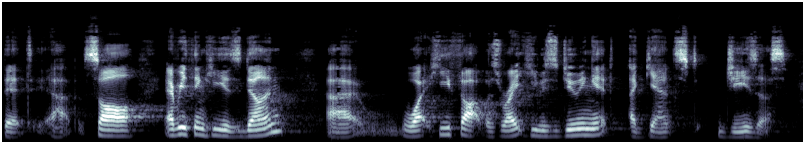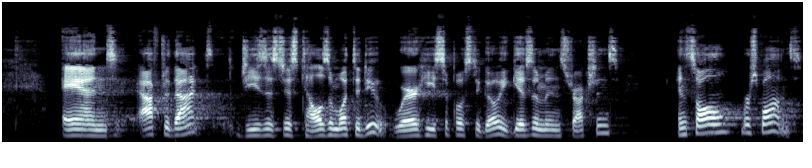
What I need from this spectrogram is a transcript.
That uh, Saul, everything he has done, uh, what he thought was right, he was doing it against Jesus. And after that, Jesus just tells him what to do, where he's supposed to go. He gives him instructions, and Saul responds.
